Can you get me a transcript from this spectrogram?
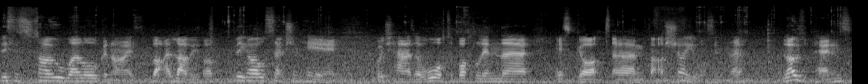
this is so well organised, but I love it. Got a big old section here which has a water bottle in there. It's got, um, but I'll show you what's in there. Loads of pens.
